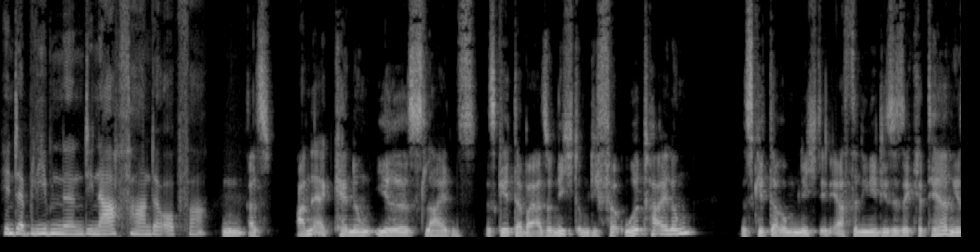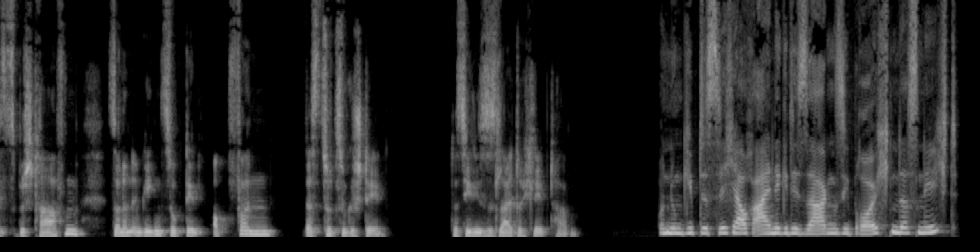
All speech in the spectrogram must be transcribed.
Hinterbliebenen, die Nachfahren der Opfer. Hm, als Anerkennung ihres Leidens. Es geht dabei also nicht um die Verurteilung, es geht darum, nicht in erster Linie diese Sekretärin jetzt zu bestrafen, sondern im Gegenzug den Opfern das zuzugestehen, dass sie dieses Leid durchlebt haben. Und nun gibt es sicher auch einige, die sagen, sie bräuchten das nicht.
